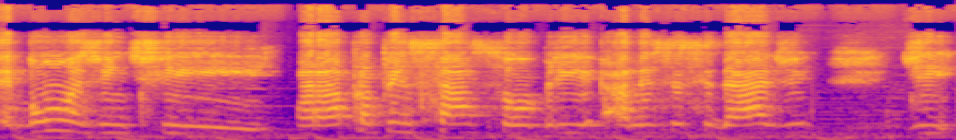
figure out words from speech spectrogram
é bom a gente parar para pensar sobre a necessidade de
